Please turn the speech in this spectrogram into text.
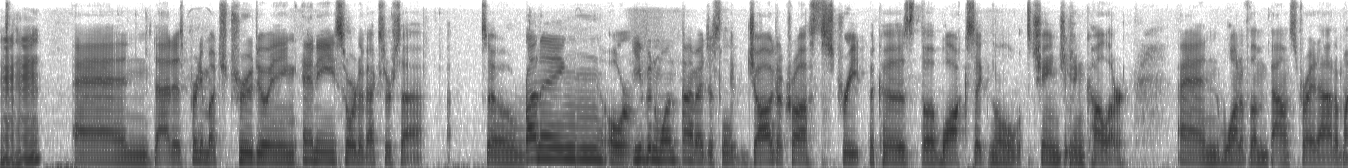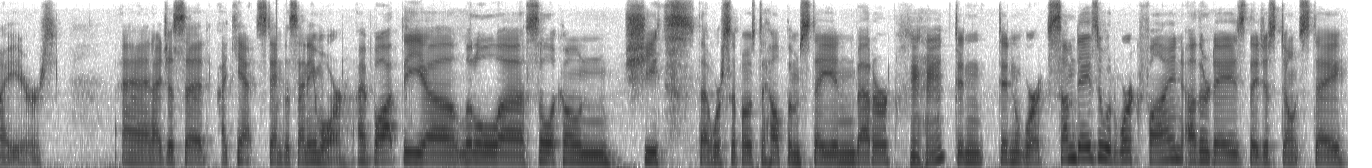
Mm-hmm. And that is pretty much true doing any sort of exercise. So running, or even one time I just like jogged across the street because the walk signal was changing color, and one of them bounced right out of my ears. And I just said, I can't stand this anymore. I bought the uh, little uh, silicone sheaths that were supposed to help them stay in better. Mm-hmm. Didn't didn't work. Some days it would work fine. Other days they just don't stay,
